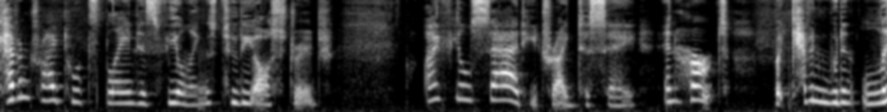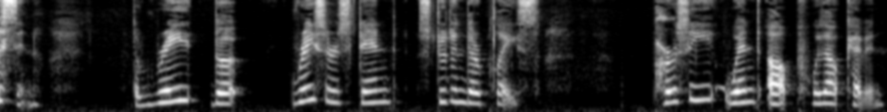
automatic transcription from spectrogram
Kevin tried to explain his feelings to the ostrich. I feel sad, he tried to say, and hurt, but Kevin wouldn't listen. The, ra- the racers stand- stood in their place. Percy went up without Kevin.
